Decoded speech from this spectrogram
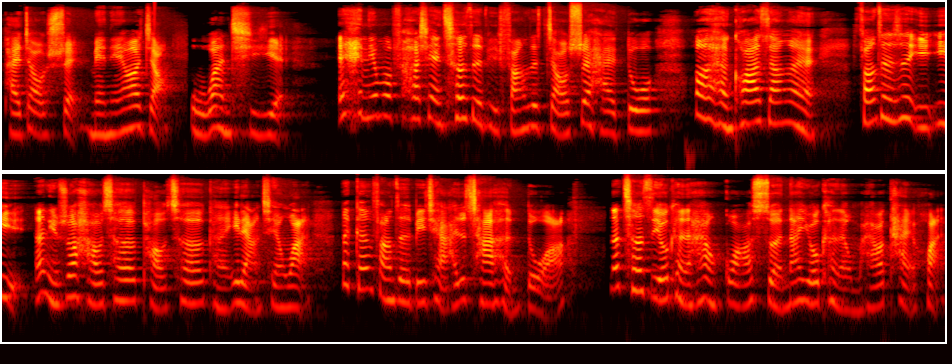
牌照税，每年要缴五万七耶。哎，你有没有发现车子比房子缴税还多？哇，很夸张哎！房子是一亿，那你说豪车、跑车可能一两千万，那跟房子比起来还是差很多啊。那车子有可能还有刮损，那有可能我们还要汰换。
